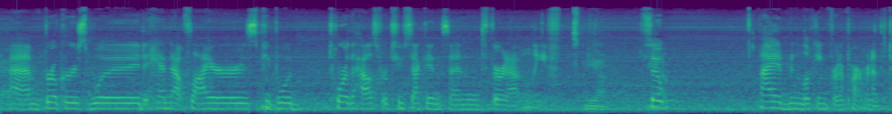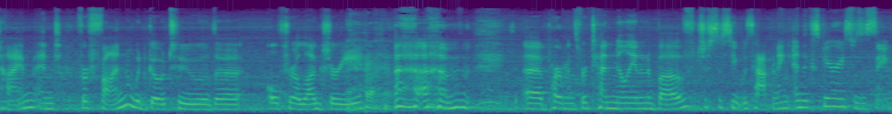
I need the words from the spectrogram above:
Um, brokers would hand out flyers, people would tour the house for two seconds and throw it out and leave. Yeah. So yeah. I had been looking for an apartment at the time, and for fun, would go to the ultra luxury um, apartments for 10 million and above just to see what was happening. And the experience was the same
